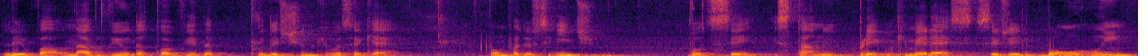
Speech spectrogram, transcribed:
levar o navio da tua vida para o destino que você quer. Vamos fazer o seguinte: você está no emprego que merece, seja ele bom ou ruim.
